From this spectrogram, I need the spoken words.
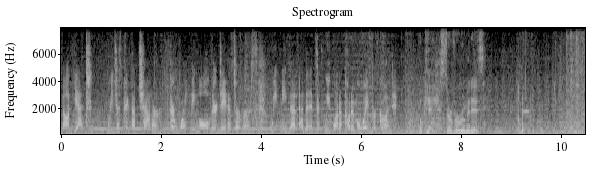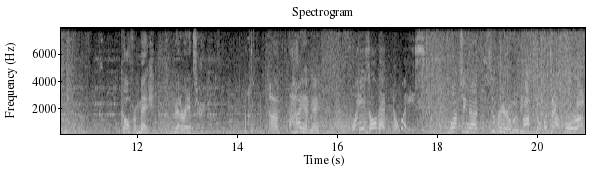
Not yet. We just picked up chatter. They're wiping all their data servers. We need that evidence if we want to put him away for good. Okay, server room it is. Call from May. Better answer. Uh, hi, Aunt May. What is all that noise? Watching a superhero movie. Hostile, what's up? Four up!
